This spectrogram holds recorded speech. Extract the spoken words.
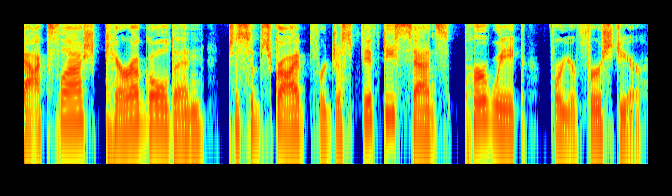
backslash Kara Goldin to subscribe for just 50 cents per week for your first year.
